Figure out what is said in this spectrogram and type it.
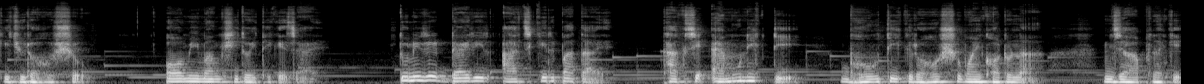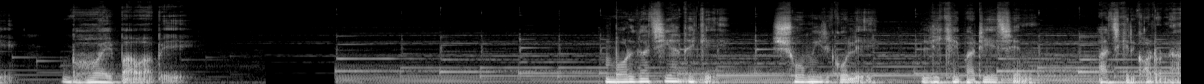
কিছু রহস্য অমীমাংসিতই থেকে যায়। তুনিরের ডায়েরির আজকের পাতায় থাকছে এমন একটি ভৌতিক রহস্যময় ঘটনা যা আপনাকে ভয় পাওয়াবে। বরগাছিয়া থেকে সমীর কোলে লিখে পাঠিয়েছেন আজকের ঘটনা।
